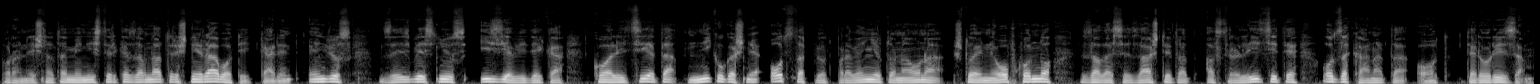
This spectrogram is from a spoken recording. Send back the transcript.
поранешната министерка за внатрешни работи Карен Енджус за SBS News изјави дека коалицијата никогаш не отстапи од правењето на она што е необходно за да се заштитат австралијците од заканата од тероризам.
